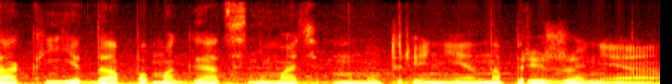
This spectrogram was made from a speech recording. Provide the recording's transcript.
Так еда помогает снимать внутреннее напряжение.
